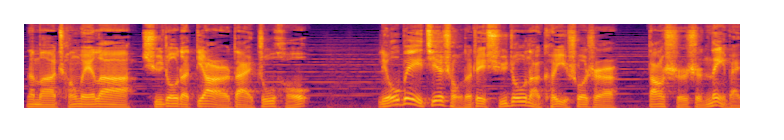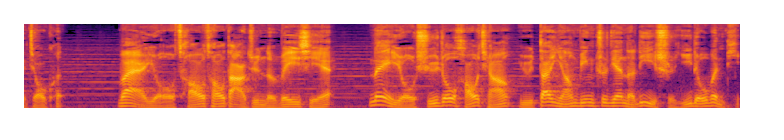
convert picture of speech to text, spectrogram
那么成为了徐州的第二代诸侯。刘备接手的这徐州呢，可以说是当时是内外交困，外有曹操大军的威胁。内有徐州豪强与丹阳兵之间的历史遗留问题，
